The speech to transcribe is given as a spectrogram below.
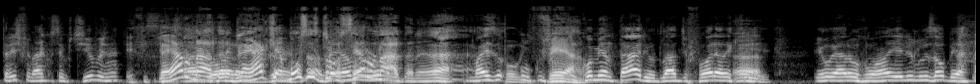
três finais consecutivas, né? Eficiente. Ganharam Agora, nada, né? Ganhar que é bom, vocês não, trouxeram nada, né? Ah, Mas o, pô, o- o- o comentário do lado de fora era que Ah. Eu era o Juan e ele Luiz Alberto.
